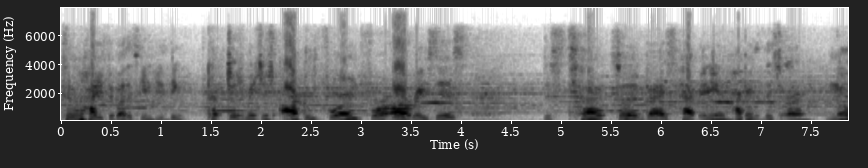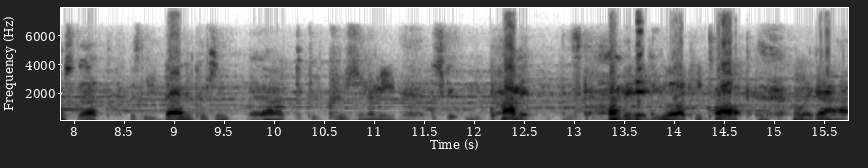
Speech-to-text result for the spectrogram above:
Tell me how you feel about this game. Do you think transformations are conformed for all races? Just tell so if you guys have any hypotheses or no stuff, just leave down in the description uh description, I mean description comment just comment it below I can't talk. Oh my god.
